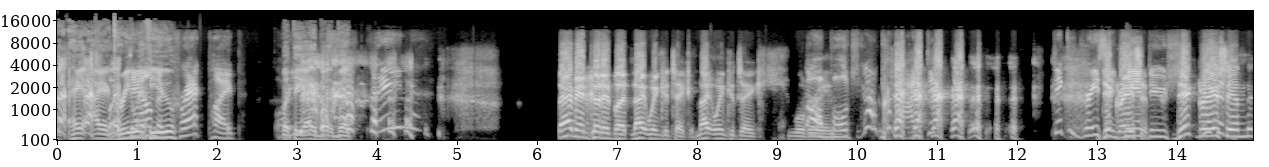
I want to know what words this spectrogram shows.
I, hey, I Put agree down with the you, crack pipe. but the you but, but insane? Batman couldn't, but Nightwing could take him. Nightwing could take oh Wolverine. bullshit! Oh come on, Dick, Dickie Grayson, Dick Grayson. can't do sh- Dick Grayson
